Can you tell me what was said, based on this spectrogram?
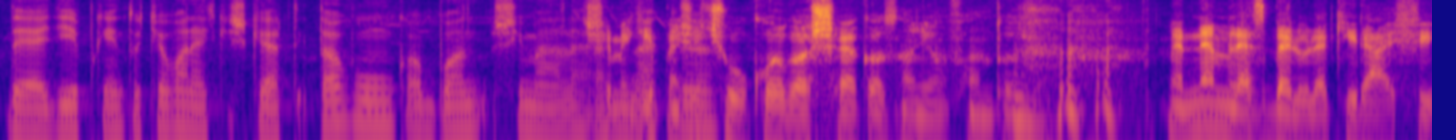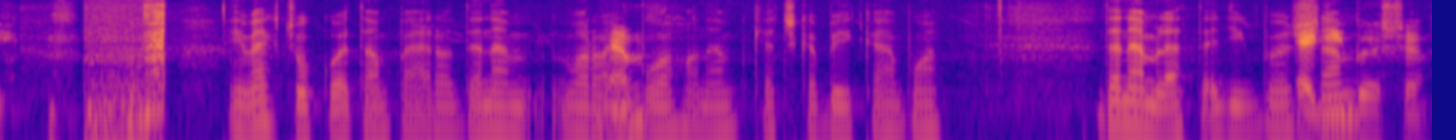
de egyébként, hogyha van egy kis kerti tavunk, abban simán lehet. Semmiképpen se csókolgassák, az nagyon fontos. Mert nem lesz belőle királyfi. Én megcsókoltam párat, de nem varangyból, nem? hanem kecskebékából. De nem lett egyikből sem. Egyikből sem?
